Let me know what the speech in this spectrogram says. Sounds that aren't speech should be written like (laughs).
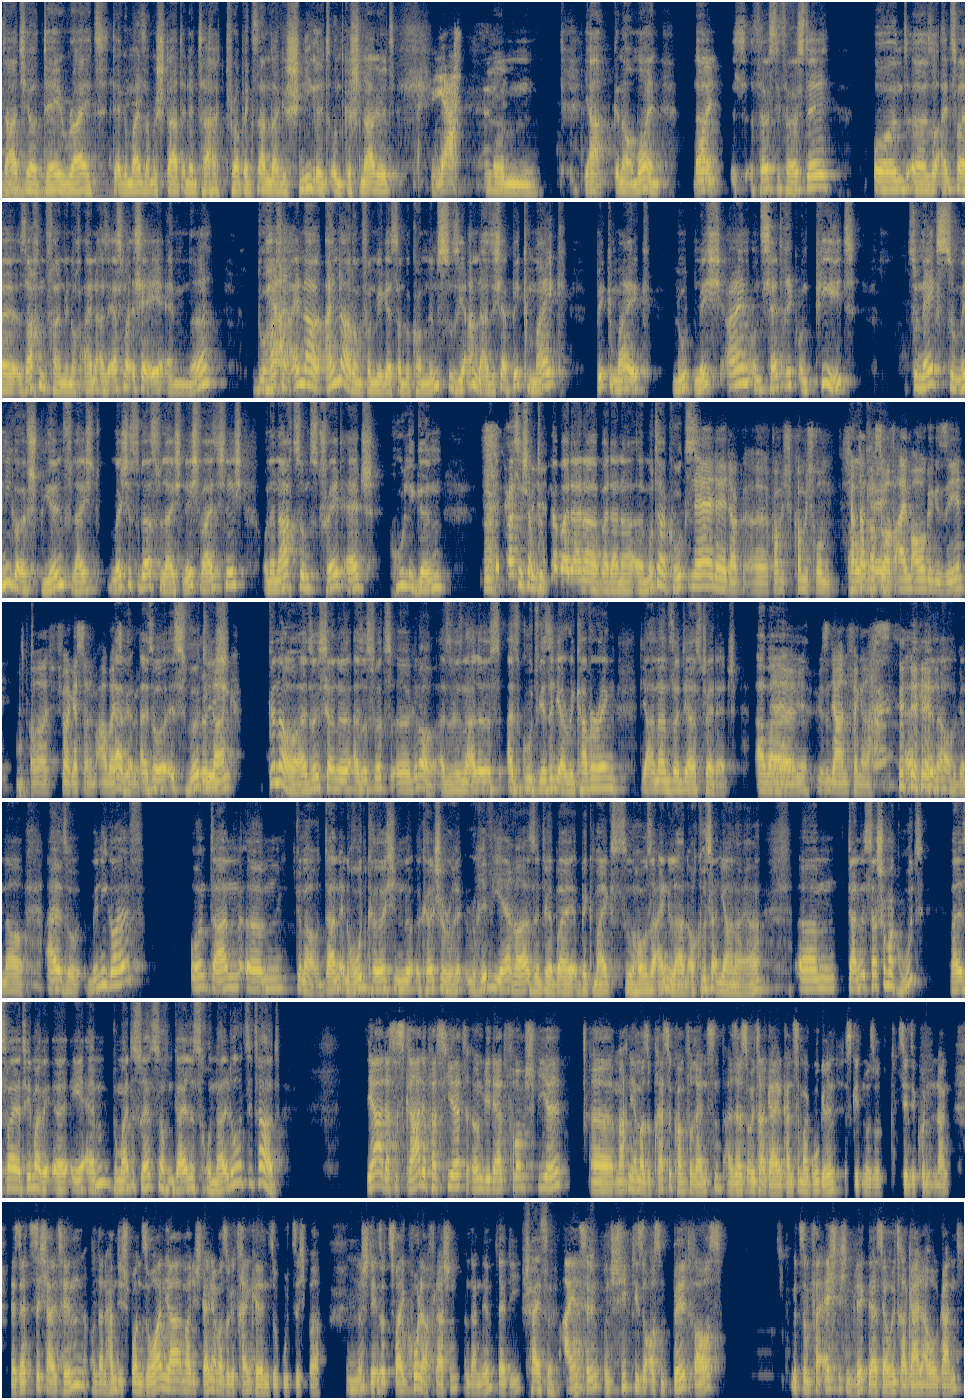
Start your day right. Der gemeinsame Start in den Tag. Tropic Thunder geschniegelt und geschnagelt. Ja. Ähm, ja, genau. Moin. Moin. Ähm, ist Thirsty Thursday. Und äh, so ein, zwei Sachen fallen mir noch ein. Also erstmal ist ja EM, ne? Du hast Ja. eine Einla Einladung von mir gestern bekommen. Nimmst du sie an? Also ich habe Big Mike, Big Mike lud mich ein und Cedric und Pete zunächst zum Minigolf spielen. Vielleicht möchtest du das, vielleicht nicht, weiß ich nicht. Und danach zum Straight Edge Hooligan. Ich weiß nicht, ob du wieder bei deiner, bei deiner äh, Mutter guckst. Nee, nee, da äh, komme ich, komm ich rum. Ich habe das noch Okay. so auf einem Auge gesehen, aber ich war gestern im Ja, Arbeitsmodus. wir- also ist Vielen wirklich Dank. genau. Also ist ja eine, also es wird äh, genau. Also wir sind alles, also gut, wir sind ja recovering, die anderen sind ja straight edge. Aber Äh, wir sind ja Anfänger. (laughs) äh, genau, genau. Also Minigolf und dann ähm, genau und dann in Rodenkirchen, äh, Kölsche Ri- Riviera sind wir bei Big Mikes zu Hause eingeladen. Auch Grüße an Jana, ja. Ähm, dann ist das schon mal gut, weil es war ja Thema äh, EM. Du meintest, du hättest noch ein geiles Ronaldo-Zitat. Ja, das ist gerade passiert. Irgendwie, der hat vorm Spiel, äh, machen ja immer so Pressekonferenzen. Also das ist ultra geil. Kannst du mal googeln. Das geht nur so zehn Sekunden lang. Der setzt sich halt hin und dann haben die Sponsoren ja immer, die stellen ja immer so Getränke hin, so gut sichtbar. Da stehen so zwei Cola-Flaschen und dann nimmt er die Scheiße. einzeln und schiebt die so aus dem Bild raus. Mit so einem verächtlichen Blick. Der ist ja ultra geil arrogant.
